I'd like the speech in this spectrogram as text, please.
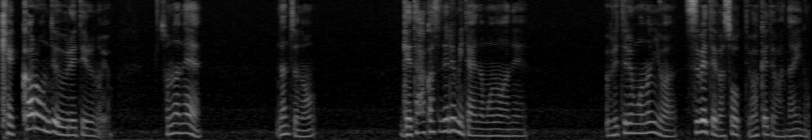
結果論で売れてるのよ。そんなねなんつうの？下駄履かせてるみたいなものはね売れてるものには全てがそうってわけではないの。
